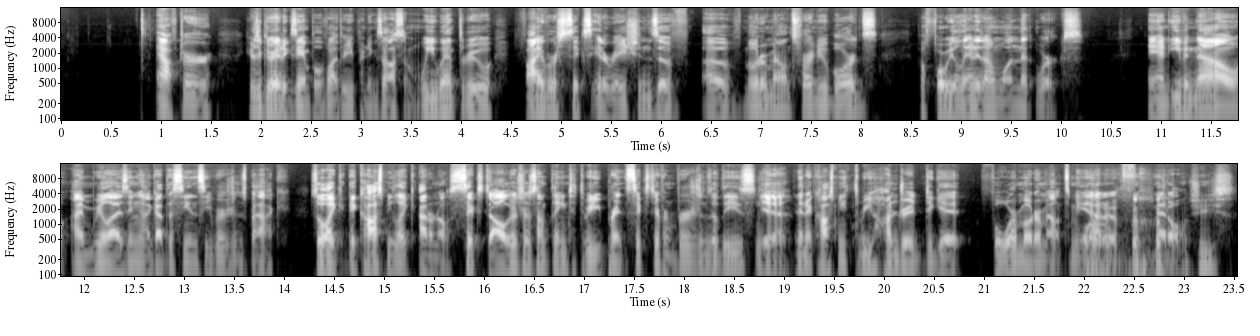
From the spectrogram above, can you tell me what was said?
after. Here's a great example of why 3D printing is awesome. We went through five or six iterations of of motor mounts for our new boards before we landed on one that works. And even now, I'm realizing I got the CNC versions back. So like it cost me like I don't know six dollars or something to 3D print six different versions of these, Yeah. and then it cost me 300 to get four motor mounts made out of metal Jeez.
